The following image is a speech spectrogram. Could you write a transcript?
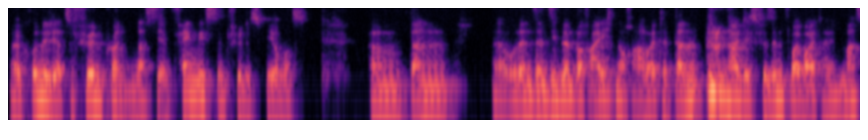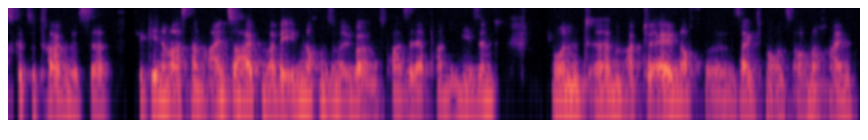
äh, Gründe, die dazu führen könnten, dass sie empfänglich sind für das Virus, ähm, dann äh, oder in sensiblen Bereichen auch arbeitet, dann halte ich es für sinnvoll, weiterhin Maske zu tragen, gewisse Hygienemaßnahmen einzuhalten, weil wir eben noch in so einer Übergangsphase der Pandemie sind und ähm, aktuell noch, äh, sage ich mal, uns auch noch ein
